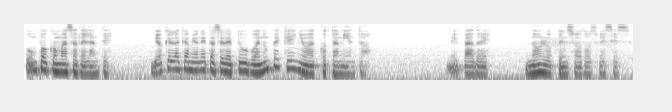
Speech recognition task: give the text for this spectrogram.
Un poco más adelante, vio que la camioneta se detuvo en un pequeño acotamiento. Mi padre no lo pensó dos veces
